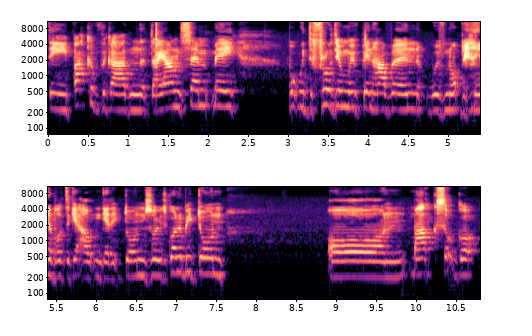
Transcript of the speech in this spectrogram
the back of the garden that Diane sent me. But with the flooding we've been having, we've not been able to get out and get it done. So it's going to be done on. Mark's got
